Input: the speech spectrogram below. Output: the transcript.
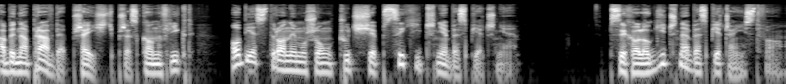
Aby naprawdę przejść przez konflikt, obie strony muszą czuć się psychicznie bezpiecznie. Psychologiczne bezpieczeństwo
